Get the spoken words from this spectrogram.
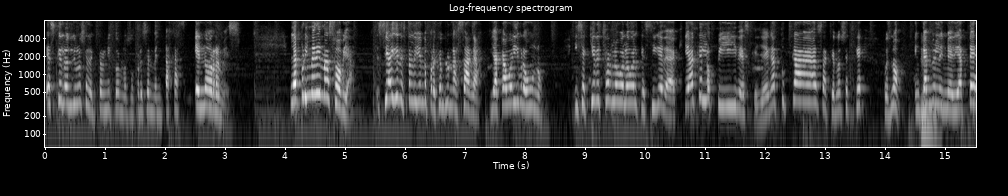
es que los libros electrónicos nos ofrecen ventajas enormes. La primera y más obvia, si alguien está leyendo, por ejemplo, una saga y acabó el libro uno y se quiere echar luego, luego el que sigue de aquí a que lo pides, que llega a tu casa, que no sé qué, pues no. En cambio, la inmediatez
